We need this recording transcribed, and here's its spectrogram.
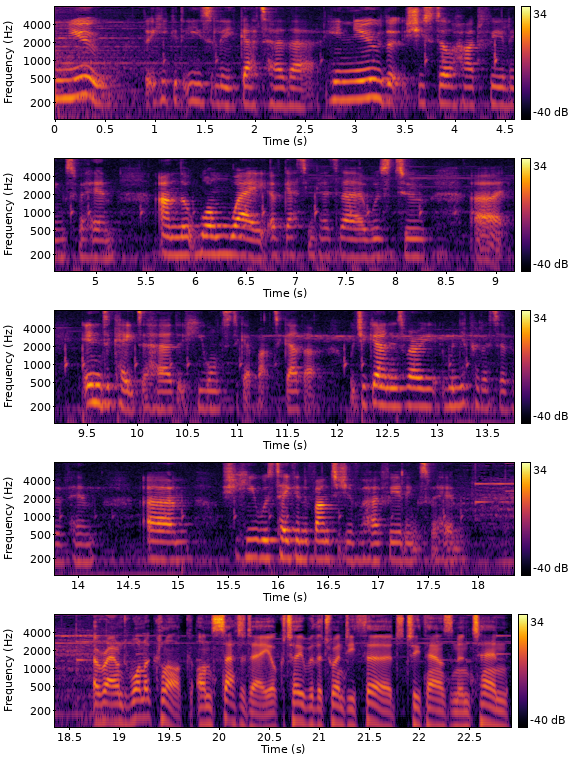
knew that he could easily get her there. He knew that she still had feelings for him, and that one way of getting her there was to uh, indicate to her that he wanted to get back together, which again is very manipulative of him. Um, she, he was taking advantage of her feelings for him. Around one o'clock on Saturday, October the 23rd, 2010,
